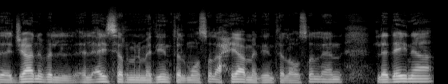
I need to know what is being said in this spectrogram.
جانب ال- الأيسر من مدينة الموصل أحياء مدينة الموصل لأن لدينا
